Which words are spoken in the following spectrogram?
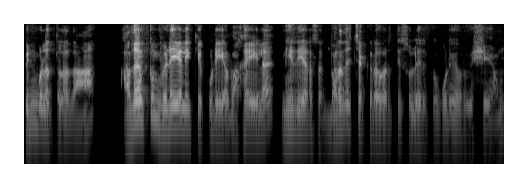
பின்புலத்துல தான் அதற்கும் விடையளிக்கக்கூடிய வகையில நீதியரசர் பரத சக்கரவர்த்தி சொல்லியிருக்கக்கூடிய ஒரு விஷயம்.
